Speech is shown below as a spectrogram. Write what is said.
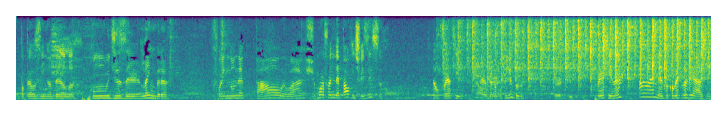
o papelzinho dela com o dizer, lembra? Foi no Nepal, eu acho. Amor, foi no Nepal que a gente fez isso? Não, foi aqui. Não, Aí eu já tô confundindo tudo. Foi aqui. Foi aqui, né? Mesmo, começo da viagem.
